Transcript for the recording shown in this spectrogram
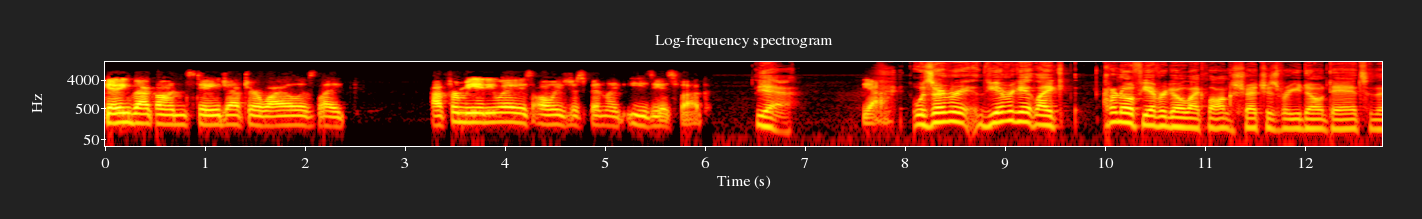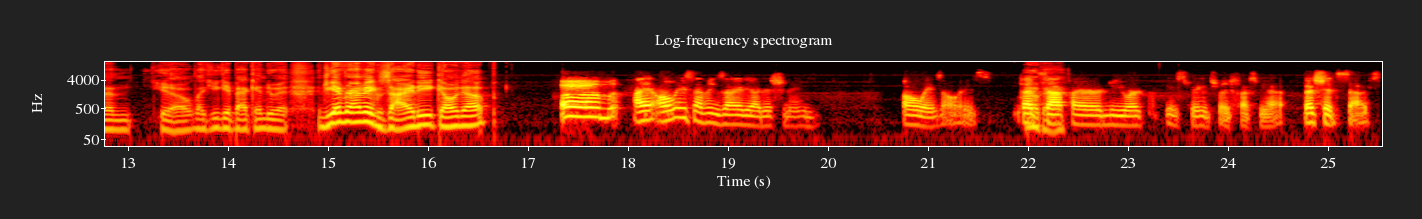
getting back on stage after a while is like, uh, for me anyway, it's always just been like easy as fuck. Yeah. Yeah. Was there ever? Do you ever get like? I don't know if you ever go like long stretches where you don't dance and then you know like you get back into it. Do you ever have anxiety going up? Um, I always have anxiety auditioning. Always, always. That Okay. Sapphire New York experience really fucks me up. That shit sucks.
